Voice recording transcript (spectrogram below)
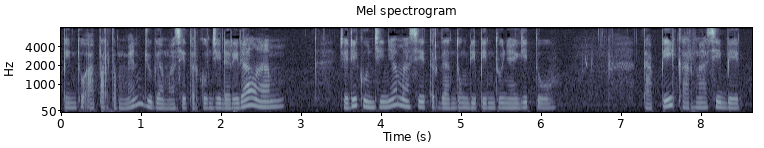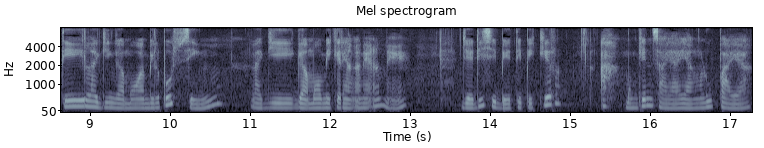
Pintu apartemen juga masih terkunci dari dalam. Jadi kuncinya masih tergantung di pintunya gitu. Tapi karena si Betty lagi gak mau ambil pusing, lagi gak mau mikir yang aneh-aneh, jadi si Betty pikir, ah mungkin saya yang lupa ya.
